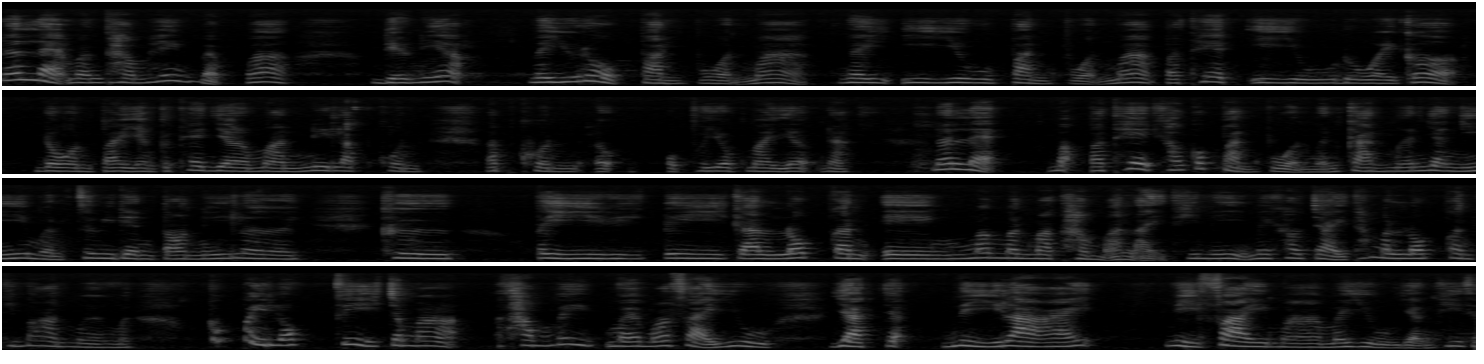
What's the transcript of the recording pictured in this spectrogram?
นั่นแหละมันทำให้แบบว่า เดี๋ยวนี้ ในยุโรปปั่นป่วนมาก ใน EU ปั่นป่วนมากประเทศ EU รวยก็โดนไปอย่างประเทศเยอรมันนี่รับคนรับคนออพยพมาเยอะนะนั่นแหละประเทศเขาก็ปั่นป่วนเหมือนกันเหมือนอย่างนี้เหมือนสวีเดนตอนนี้เลย คือตีตีกันลบกันเองมันมันมาทำอะไรที่นี่ไม่เข้าใจถ้ามันลบกันที่บ้านเมืองมันก็ไปลบสิจะมาทำให้มามาใส่อยู่ อยากจะหนีร้าย หนีไฟมามาอยู่อย่างที่ส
